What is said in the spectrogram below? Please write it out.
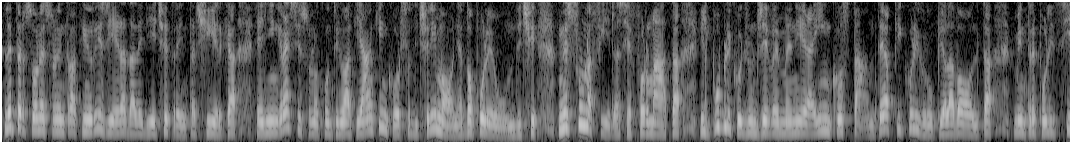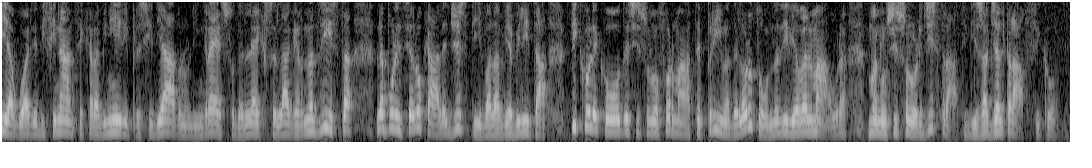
Le persone sono entrate in risiera dalle 10.30 circa e gli ingressi sono continuati anche in corso di cerimonia dopo le 11. Nessuna fila si è formata, il pubblico giungeva in maniera incostante a piccoli gruppi alla volta, mentre polizia, guardia di finanza e carabinieri presidiavano gli all'ingresso dell'ex lager nazista, la polizia locale gestiva la viabilità. Piccole code si sono formate prima della rotonda di via Valmaura, ma non si sono registrati disagi al traffico.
